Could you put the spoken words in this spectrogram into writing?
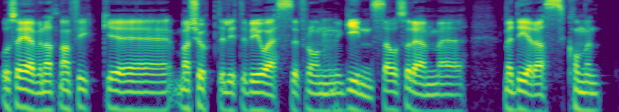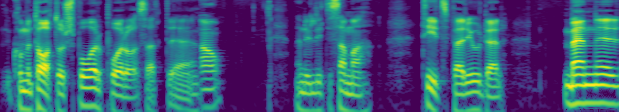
Och så även att man fick, eh, man köpte lite VHS från Mm. Ginsa och sådär med, med deras komment kommentatorspår på då, så att, Ja. Men det är lite samma tidsperiod där. Men eh,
